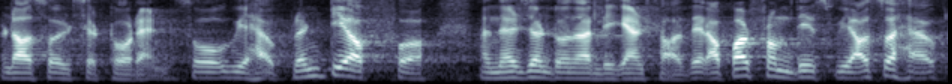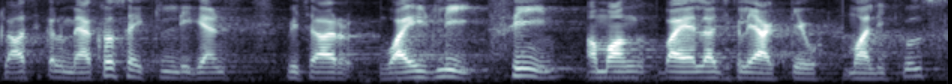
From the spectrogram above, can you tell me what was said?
and also it is a torrent. So, we have plenty of uh, donor ligands are there. Apart from this we also have classical macrocyclic ligands which are widely seen among biologically active molecules.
